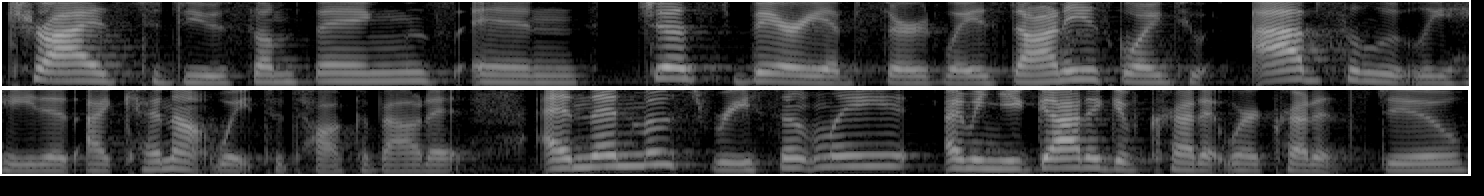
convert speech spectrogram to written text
tries to do some things in just very absurd ways. Donny is going to absolutely hate it. I cannot wait to talk about it. And then most recently, I mean, you got to give credit where credit's due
